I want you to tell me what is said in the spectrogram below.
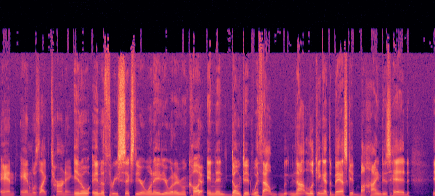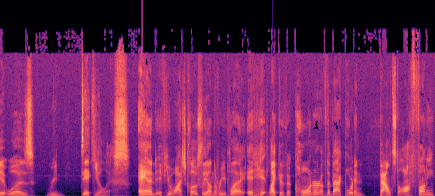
and and was like turning. in a in a 360 or 180 or whatever you want to call it, Yeah. and then dunked it without not looking at the basket behind his head. It was ridiculous. And if you watch closely on the replay, it hit like the corner of the backboard and bounced off funny.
